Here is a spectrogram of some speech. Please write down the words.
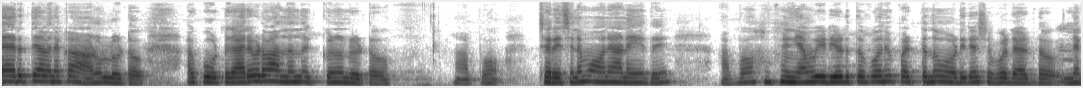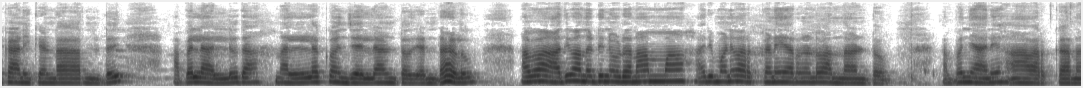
നേരത്തെ അവനെ കാണുള്ളൂ കേട്ടോ ആ കൂട്ടുകാരിവിടെ വന്ന് നിൽക്കണുണ്ട് കേട്ടോ അപ്പോൾ ചെറിയച്ഛന്റെ മോനാണേ ഇത്. അപ്പോൾ ഞാൻ വീഡിയോ എടുത്തപ്പോൾ പെട്ടെന്ന് ഓടി രക്ഷപ്പെടുക കേട്ടോ എന്നെ കാണിക്കണ്ട പറഞ്ഞിട്ട്. അപ്പോൾ ലല്ലു ഇതാ നല്ല കൊഞ്ചലാണ് കേട്ടോ രണ്ടാളും. അപ്പോൾ ആദ്യം വന്നിട്ട് എന്നോട് പറഞ്ഞു അമ്മ അരിമണി വറക്കണേ ഇറങ്ങണ്ട് വന്നാണ് കേട്ടോ അപ്പം ഞാൻ ആ വറക്കാറ്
